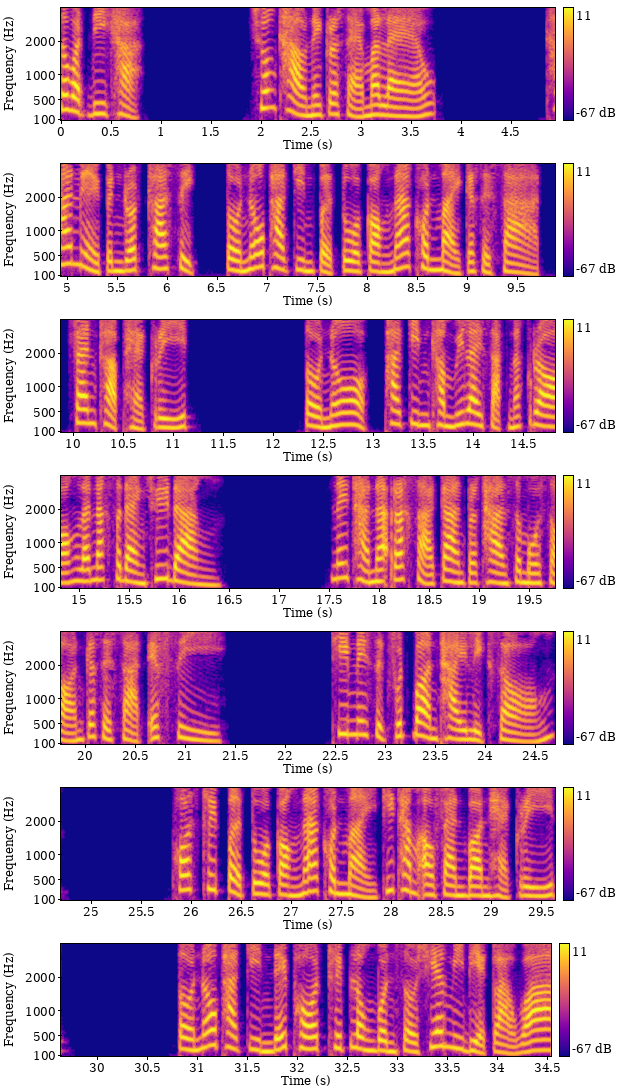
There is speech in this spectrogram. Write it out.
สวัสดีค่ะ ช่วงข่าวในกระแสมาแล้ว ค่าเหนื่อยเป็นรถคลาสสิก โตโน่พากินเปิดตัวกองหน้าคนใหม่เกษตรศาสตร์ แฟนคลับแห่กรีดโตโน่พากินคำวิไลศักดิ์นักร้องและนักแสดงชื่อดัง ในฐานะรักษาการประธานสโมสรเกษตรศาสตร์ FC ทีมในศึกฟุตบอลไทยลีก2โพสต์คลิปเปิดตัวกองหน้าคนใหม่ที่ทำเอาแฟนบอลแห่กรีด โตโน่พากินได้โพสต์คลิปลงบนโซเชียลมีเดียกล่าวว่า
